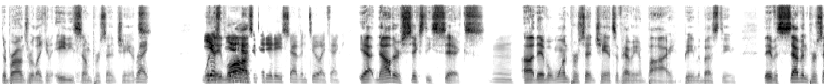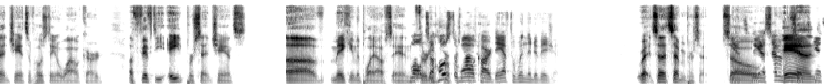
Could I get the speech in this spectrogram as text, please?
the Browns were like an 80 some percent chance. Right. When ESPN they lost, at 87 too, I think. Yeah, now they're 66. Mm. Uh, they have a 1% chance of having a bye, being the best team. They have a 7% chance of hosting a wild card, a 58% chance of making the playoffs and well to host a wild card they have to win the division Right. So that's seven percent. So, yeah, so they got seven percent chance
